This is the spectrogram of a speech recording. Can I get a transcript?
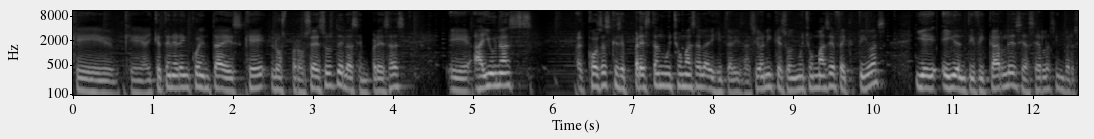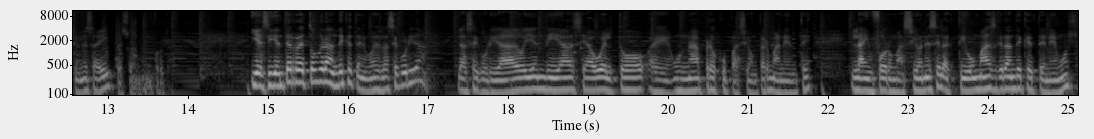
que, hay que tener en cuenta es que los procesos de las empresas, eh, hay unas cosas que se prestan mucho más a la digitalización y que son mucho más efectivas y e identificarles y hacer las inversiones ahí, pues son importantes. Y el siguiente reto grande que tenemos es la seguridad. La seguridad hoy en día se ha vuelto eh, una preocupación permanente. La información es el activo más grande que tenemos.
